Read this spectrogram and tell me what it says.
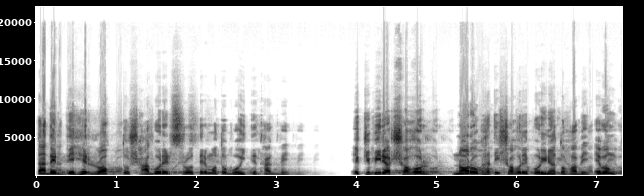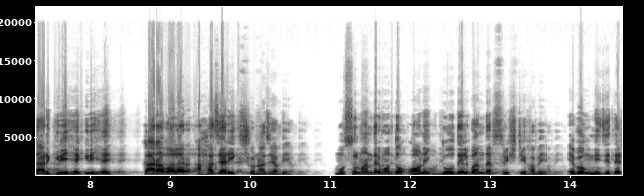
তাদের দেহের রক্ত সাগরের স্রোতের মতো বইতে থাকবে। একটি বিরাট শহর নরঘাতী শহরে পরিণত হবে এবং তার গৃহে গৃহে কারাবালার আহাজারিক শোনা যাবে। মুসলমানদের মধ্যে অনেক দোদেল বান্দার সৃষ্টি হবে এবং নিজেদের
